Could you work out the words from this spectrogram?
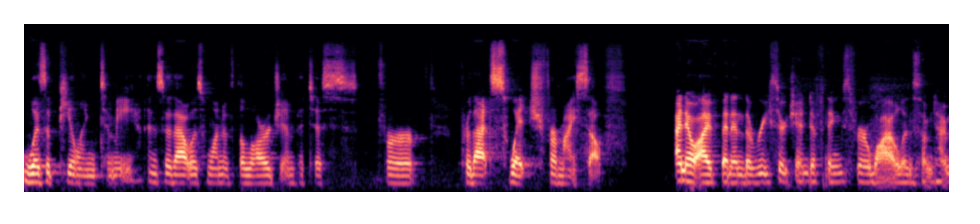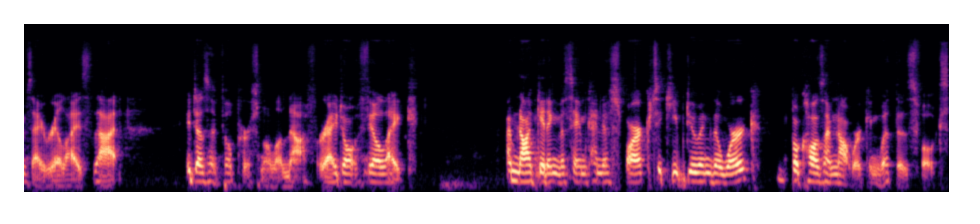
was appealing to me. And so that was one of the large impetus for for that switch for myself. I know I've been in the research end of things for a while and sometimes I realize that it doesn't feel personal enough or I don't feel like I'm not getting the same kind of spark to keep doing the work because I'm not working with those folks.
